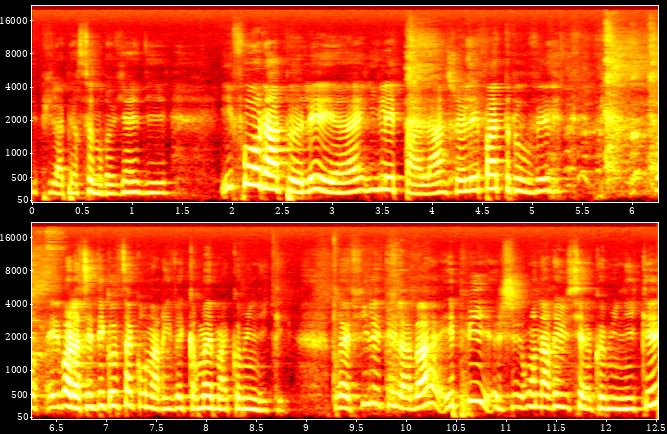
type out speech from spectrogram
Et puis la personne revient et dit Il faut rappeler, hein, il n'est pas là, je ne l'ai pas trouvé. Et voilà, c'était comme ça qu'on arrivait quand même à communiquer. Bref, il était là-bas, et puis on a réussi à communiquer,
